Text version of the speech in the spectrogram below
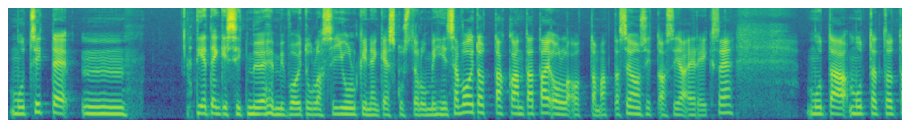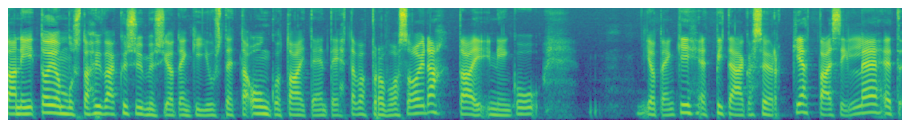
Mutta sitten mm, tietenkin sit myöhemmin voi tulla se julkinen keskustelu, mihin sä voit ottaa kantaa tai olla ottamatta. Se on sitten asia erikseen. Mutta, mutta tota, niin toi on musta hyvä kysymys jotenkin just, että onko taiteen tehtävä provosoida tai niin kuin jotenkin, että pitääkö sörkkiä tai silleen, että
